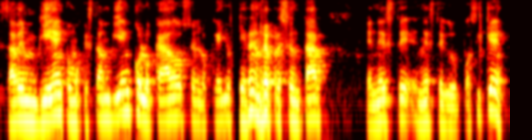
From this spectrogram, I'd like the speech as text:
saben bien, como que están bien colocados en lo que ellos quieren representar en este, en este grupo. Así que,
